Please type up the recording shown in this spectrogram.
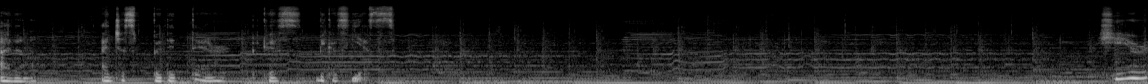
I don't know. I just put it there because because yes. Here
